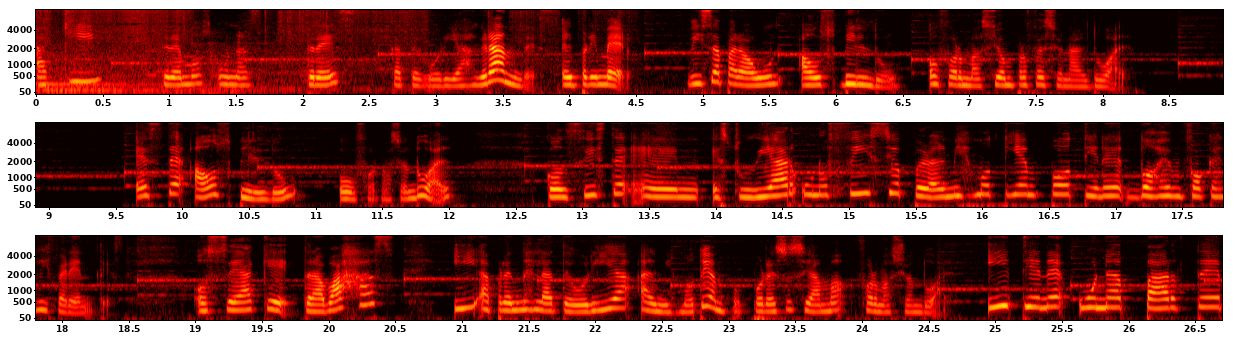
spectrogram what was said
Aquí tenemos unas tres categorías grandes. El primero, visa para un Ausbildung o formación profesional dual. Este Ausbildung o formación dual consiste en estudiar un oficio, pero al mismo tiempo tiene dos enfoques diferentes. O sea que trabajas y aprendes la teoría al mismo tiempo. Por eso se llama formación dual. Y tiene una parte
